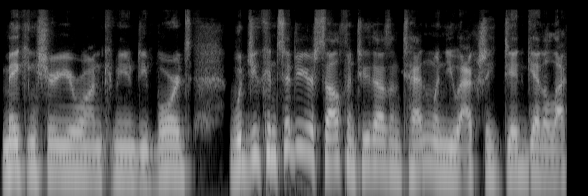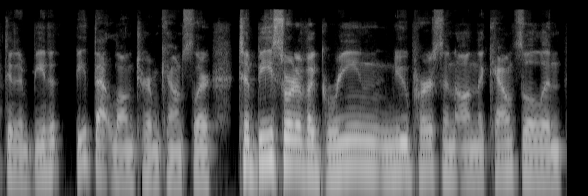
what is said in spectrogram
making sure you were on community boards, would you consider yourself in 2010, when you actually did get elected and beat it, beat that long-term counselor, to be sort of a green new person on the council and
